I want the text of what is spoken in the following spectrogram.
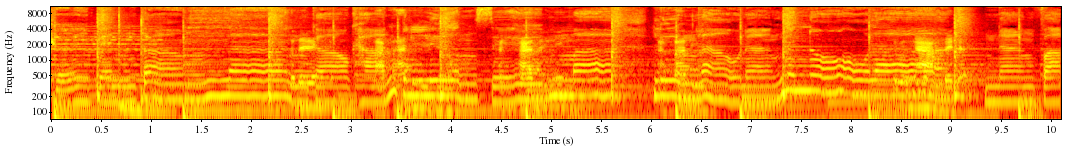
เคยเป็นตำนานก้าวขานเป็นเรื่องเสียงมาเรื่องเล่า ฟ้า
